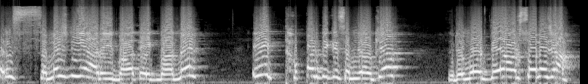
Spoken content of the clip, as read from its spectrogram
अरे समझ नहीं आ रही बात एक बार में। एक थप्पड़ दे के समझाओ क्या? रिमोट दे और सोने जा।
